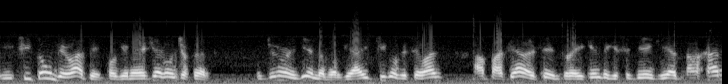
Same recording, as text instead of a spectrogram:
Y sí, todo un debate, porque me decía con un chofer, yo no lo entiendo, porque hay chicos que se van a pasear al centro, hay gente que se tiene que ir a trabajar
